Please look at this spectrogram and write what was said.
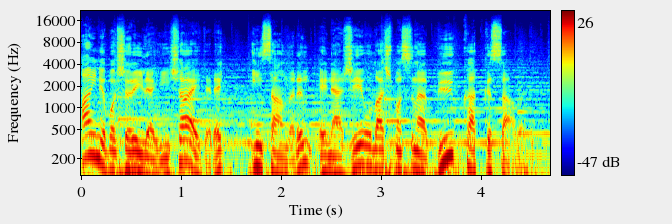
aynı başarıyla inşa ederek insanların enerjiye ulaşmasına büyük katkı sağladık.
